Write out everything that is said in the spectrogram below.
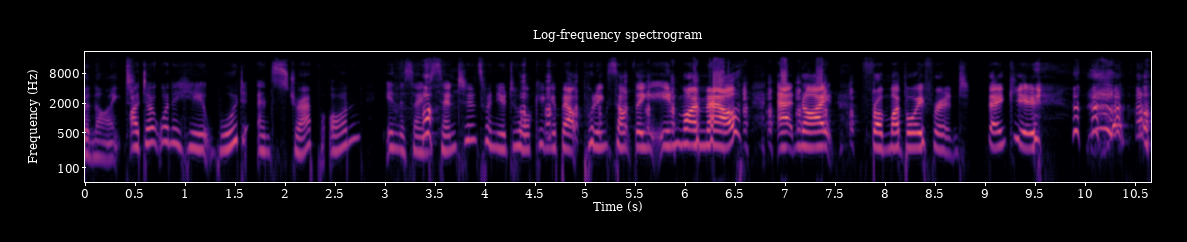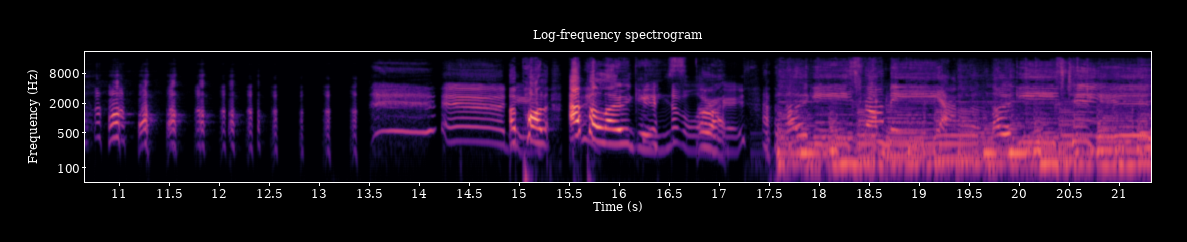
a night. I don't want to hear wood and strap on in the same sentence when you're talking about putting something in my mouth at night from my boyfriend. Thank you. Uh, dear. Apol- apologies. All right. Apologies from me. Apologies to you.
